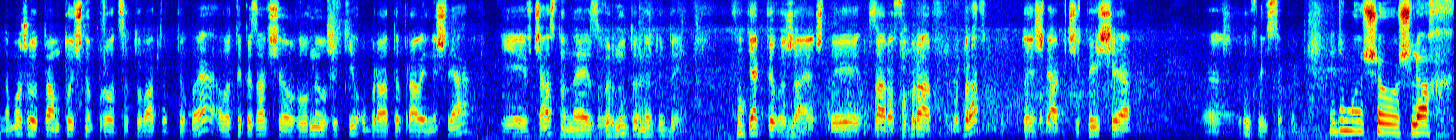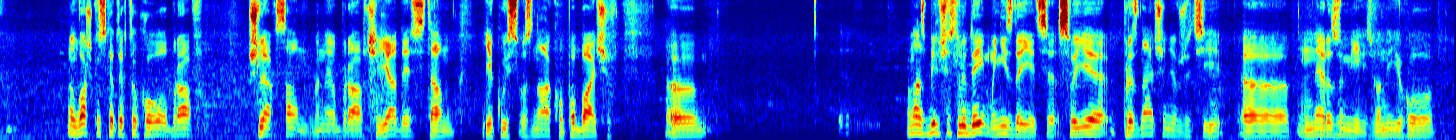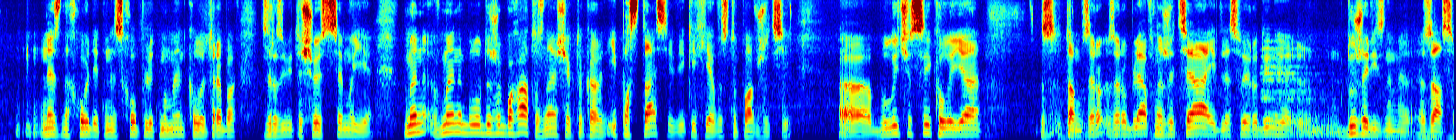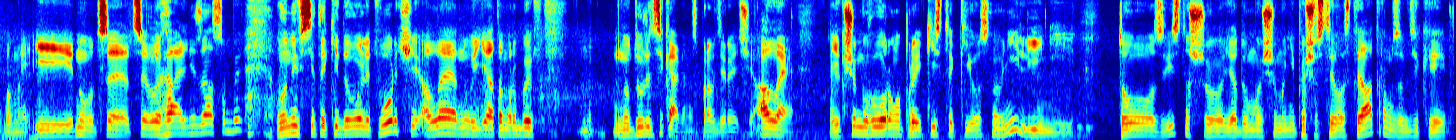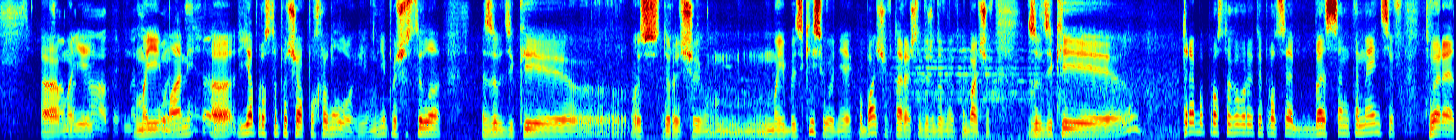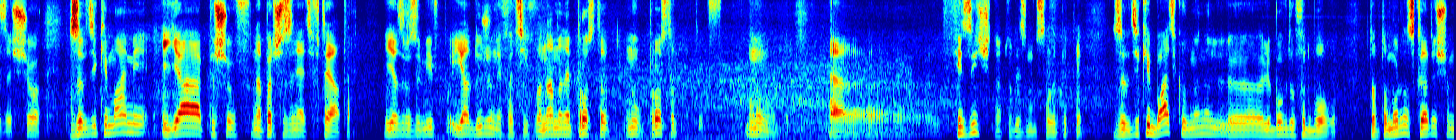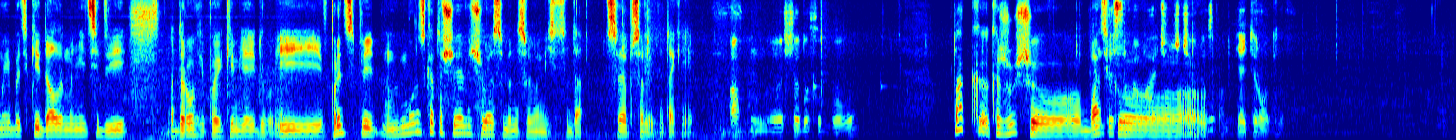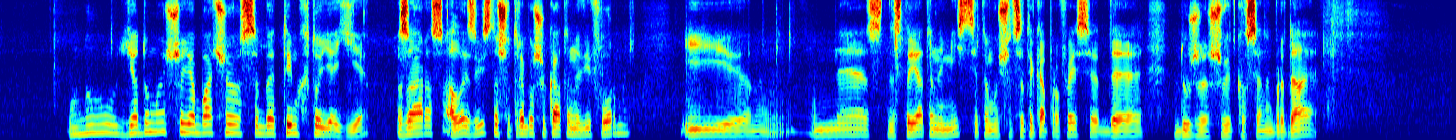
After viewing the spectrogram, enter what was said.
Не можу там точно процитувати тебе, але ти казав, що головне у житті обрати правильний шлях і вчасно не звернути не туди. Як ти вважаєш, ти зараз обрав обрав той шлях, чи ти ще е, рухаєшся? Я думаю, що шлях, ну важко сказати, хто кого обрав. Шлях сам мене обрав, чи я десь там якусь ознаку побачив. Е, у нас більшість людей, мені здається, своє призначення в житті е, не розуміють. Вони його не знаходять, не схоплюють момент, коли треба зрозуміти, що ось це моє. В мене, в мене було дуже багато, знаєш, як то кажуть, іпостасів, в яких я виступав в житті. Е, були часи, коли я там заро- заробляв на життя і для своєї родини дуже різними засобами. І ну, це, це легальні засоби. Вони всі такі доволі творчі, але ну я там робив ну дуже цікаві насправді речі. Але якщо ми говоримо про якісь такі основні лінії. То звісно, що я думаю, що мені пощастило з театром завдяки е, Саме моєї, театр, моїй мамі. сфера. Е, Я просто почав по хронології. Мені пощастило завдяки, е, ось, до речі, мої батьки сьогодні, я їх побачив, нарешті дуже давно їх не бачив. Завдяки. ну, Треба просто говорити про це без сентиментів, тверезо, що завдяки мамі я пішов на перше заняття в театр. Я зрозумів, я дуже не хотів. Вона мене просто, ну просто ну, е, фізично туди змусила піти. Завдяки батьку в мене е, любов до футболу. Тобто можна сказати, що мої батьки дали мені ці дві дороги, по яким я йду. І в принципі, можна сказати, що я відчуваю себе на своєму місці. Да, це абсолютно так і є. А щодо футболу, Так е, кажу, що Ким ти себе батько. бачиш через там 5 років. Ну, я думаю, що я бачу себе тим, хто я є зараз, але звісно, що треба шукати нові форми і ем, не, не стояти на місці, тому що це така професія, де дуже швидко все набридає.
